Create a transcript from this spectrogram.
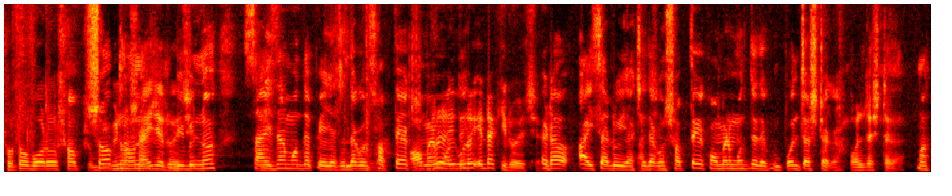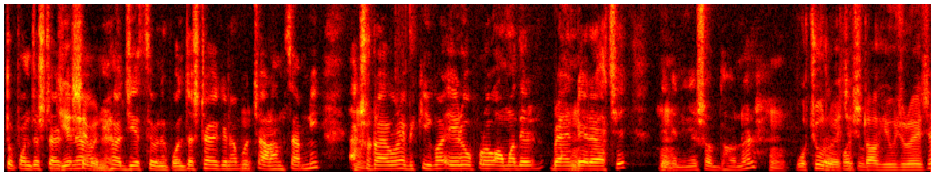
ছোট বড় সব সব বিভিন্ন ধরনের সাইজে রয়েছে। বিভিন্ন সাইজের মধ্যে পেয়ে যাচ্ছেন। দেখুন সব থেকে কমের মধ্যে এটা কি রয়েছে? এটা আইসাডুই আছে। আচ্ছা। দেখুন সব থেকে কমের মধ্যে দেখুন পঞ্চাশ টাকা। পঞ্চাশ টাকা। মাত্র পঞ্চাশ টাকা GS7 কেনা হ্যাঁ জিএস সেভেন পঞ্চাশ টাকা কেনা পড়ছে। আরামসে আপনি একশো টাকা করে বিক্রি করেন। এর উপরেও আমাদের ব্র্যান্ডের আছে। দেখে নিন এসব ধরনের। প্রচুর রয়েছে স্টক হিউজ রয়েছে।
